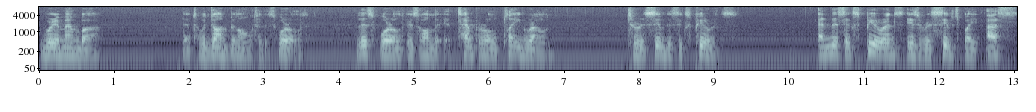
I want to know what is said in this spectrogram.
we remember that we don't belong to this world. This world is only a temporal playground to receive this experience. And this experience is received by us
